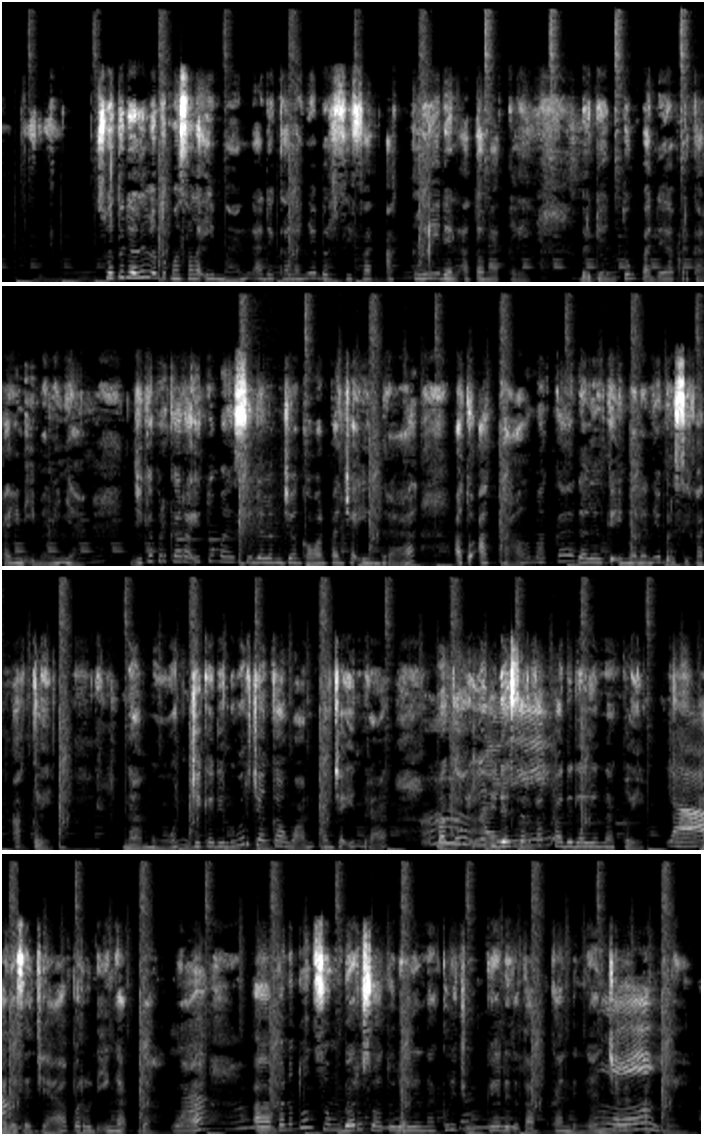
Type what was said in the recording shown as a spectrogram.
Suatu dalil untuk masalah iman ada kalanya bersifat akli dan atau nakli, bergantung pada perkara yang diimaninya. Jika perkara itu masih dalam jangkauan panca indera atau akal, maka dalil keimanannya bersifat akli. Namun, jika di luar jangkauan panca indera, maka ia didasarkan pada dalil nakli. Hanya saja perlu diingat bahwa uh, penentuan sumber suatu dalil nakli juga ditetapkan dengan jalan akli.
